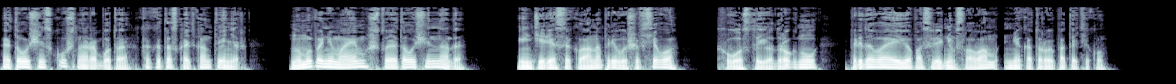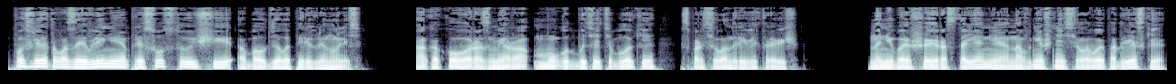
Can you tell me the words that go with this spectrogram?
Это очень скучная работа, как и таскать контейнер, но мы понимаем, что это очень надо. Интересы клана превыше всего. Хвост ее дрогнул, придавая ее последним словам некоторую патетику. После этого заявления присутствующие обалдело переглянулись. «А какого размера могут быть эти блоки?» — спросил Андрей Викторович. «На небольшие расстояния на внешней силовой подвеске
